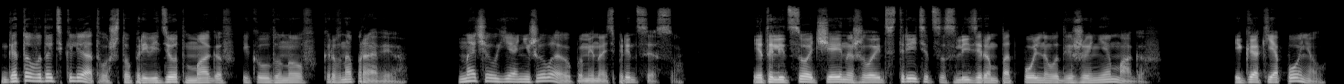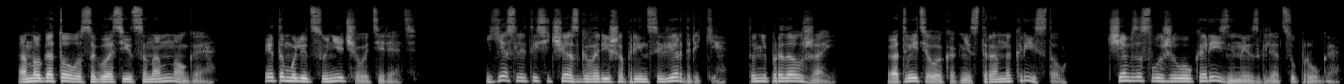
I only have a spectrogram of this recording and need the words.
готово дать клятву, что приведет магов и колдунов к равноправию. Начал я, не желая упоминать принцессу. Это лицо отчаянно желает встретиться с лидером подпольного движения магов. И, как я понял, оно готово согласиться на многое. Этому лицу нечего терять. «Если ты сейчас говоришь о принце Вердрике, то не продолжай», ответила, как ни странно, Кристал, чем заслужила укоризненный взгляд супруга.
